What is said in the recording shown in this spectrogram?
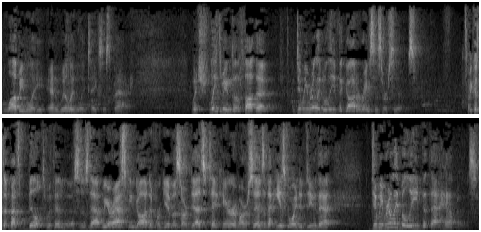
lovingly and willingly takes us back. Which leads me into the thought that do we really believe that God erases our sins? Because that's built within this, is that we are asking God to forgive us our debts, to take care of our sins, and that He is going to do that. Do we really believe that that happens?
